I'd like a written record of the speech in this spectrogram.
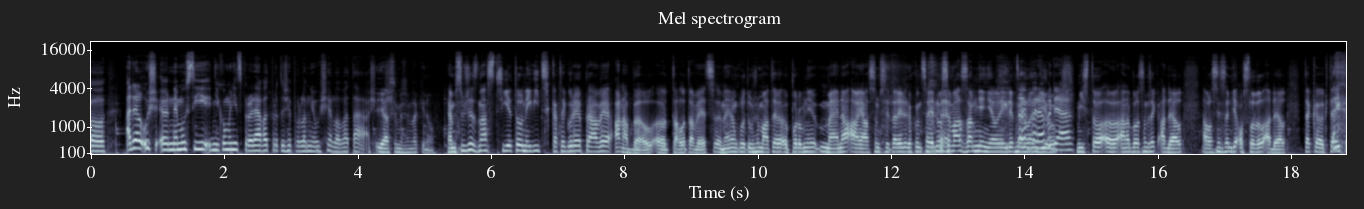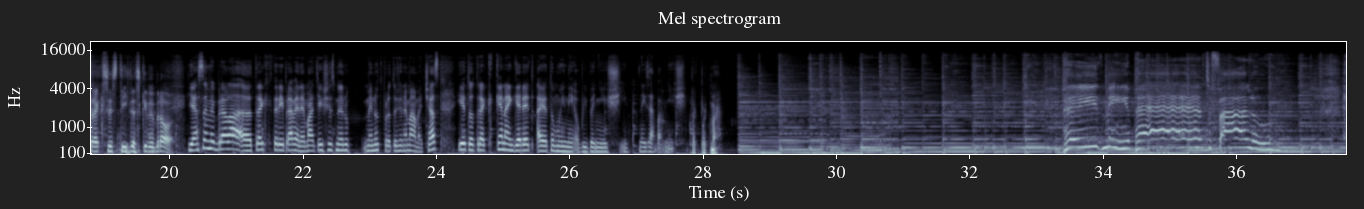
Adele už eh, nemusí nikomu nic prodávat, protože podle mě už je lovatá až. Já si myslím taky no. Já myslím, že z nás tří je to nejvíc kategorie právě Annabel, tahle ta věc. Nejenom kvůli tomu, že máte eh, podobně jména a já jsem si tady dokonce jednou jsem vás zaměnil někdy v To je minulém dílu. pravda. Místo uh, Annabel jsem řekl Adele a vlastně jsem tě oslovil Adele. Tak eh, který track si z té desky vybrala? Já jsem vybrala uh, track, který právě nemá těch 6 minut, minut, protože nemáme čas. Je to track Can I Get It a je to můj nejoblíbenější, nejzábavnější. Tak pojďme. pave me a path to follow,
